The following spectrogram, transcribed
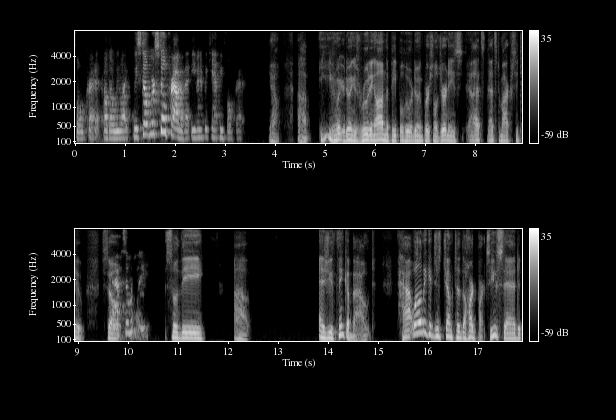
full credit. Although we like we still we're still proud of it, even if we can't be full credit. Yeah. Uh, even what you're doing is rooting on the people who are doing personal journeys. Uh, that's that's democracy too. So absolutely. So the uh, as you think about how well, let me get just jump to the hard parts. You said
